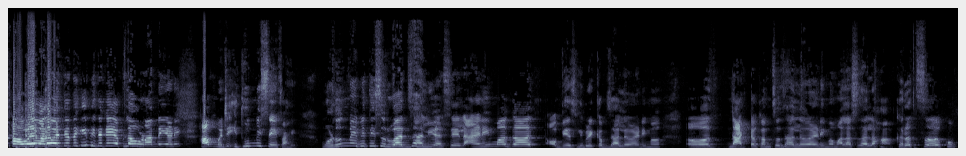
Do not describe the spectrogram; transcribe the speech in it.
त्यामुळे मला माहिती होतं की तिथे काही आपलं होणार नाही आणि हा म्हणजे इथून मी सेफ आहे. म्हणून मे बी ती सुरुवात झाली असेल. आणि मग ऑब्विसली ब्रेकअप झालं आणि मग नाटक आमचं झालं आणि मग मला असं झालं हां खरंच खूप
